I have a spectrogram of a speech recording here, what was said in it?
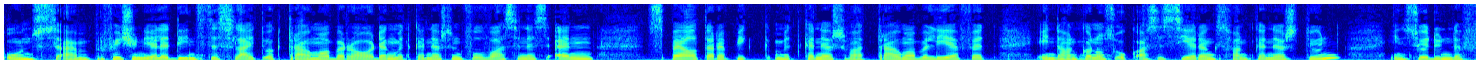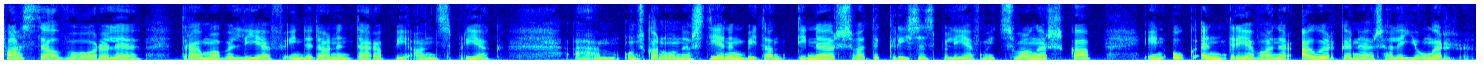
Ons um, professionele dienste sluit ook traumaberading met kinders en volwassenes in, spelterapie met kinders wat trauma beleef het en dan kan ons ook assesserings van kinders doen en sodoende vasstel waar hulle trauma beleef en dit dan in terapie aanspreek. Um, ons kan ondersteuning bied aan tieners wat 'n krisis beleef met swangerskap en ook intree wanneer ouer kinders hulle jonger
